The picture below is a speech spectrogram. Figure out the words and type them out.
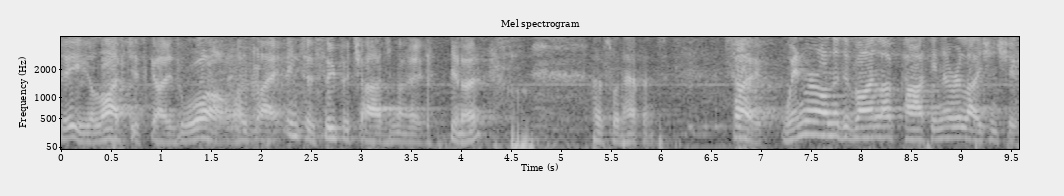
gee, your life just goes, whoa. It's like into supercharged mode, you know? That's what happens. So, when we're on the divine love path in a relationship,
